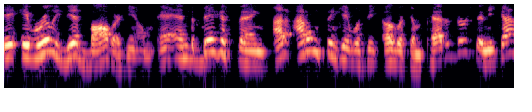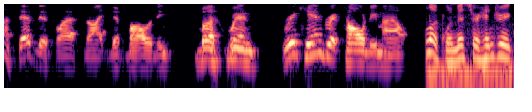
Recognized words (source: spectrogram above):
it, it really did bother him. And the biggest thing, I, I don't think it was the other competitors, and he kind of said this last night that bothered him. But when Rick Hendrick called him out, look, when Mr. Hendrick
